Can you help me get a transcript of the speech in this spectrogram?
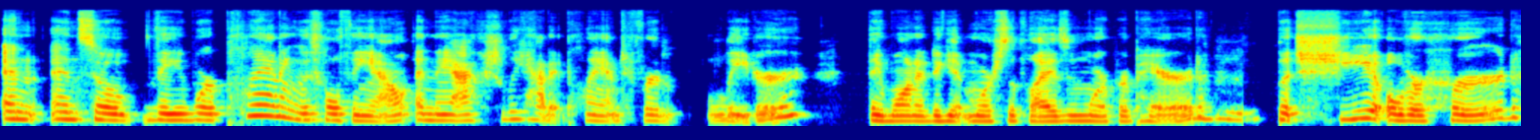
and and so they were planning this whole thing out and they actually had it planned for later. They wanted to get more supplies and more prepared, Mhm. but she overheard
